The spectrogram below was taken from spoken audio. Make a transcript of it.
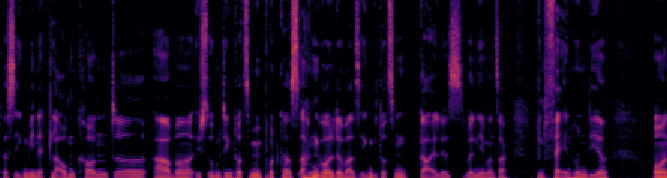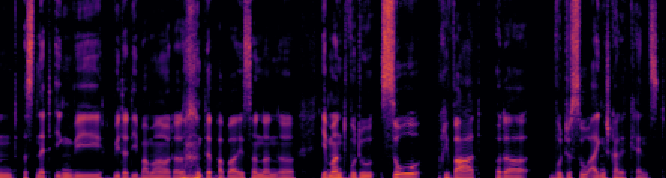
dass irgendwie nicht glauben konnte, aber ich es unbedingt trotzdem im Podcast sagen wollte, weil es irgendwie trotzdem geil ist, wenn jemand sagt, ich bin Fan von dir und es nicht irgendwie wieder die Mama oder der Papa ist, sondern äh, jemand, wo du so privat oder wo du so eigentlich gar nicht kennst,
